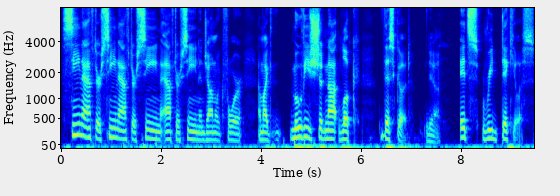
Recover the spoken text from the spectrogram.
scene after scene after scene after scene in John Wick 4. I'm like, movies should not look this good yeah. it's ridiculous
